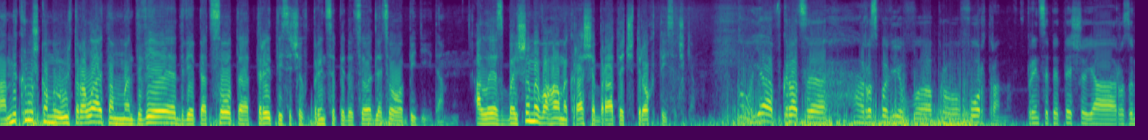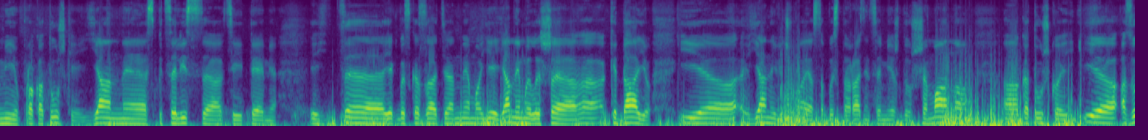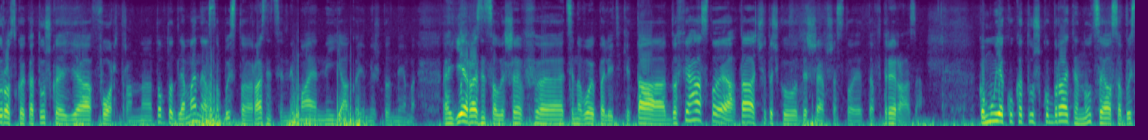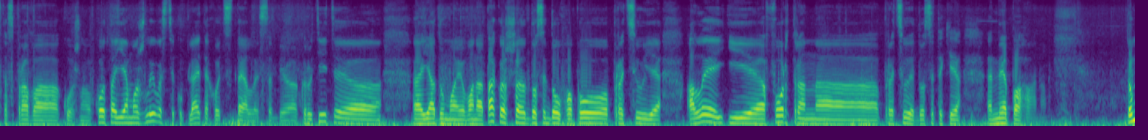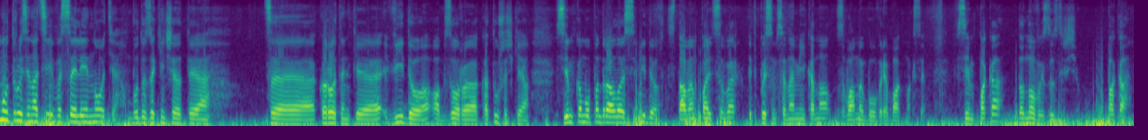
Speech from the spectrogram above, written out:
мікрушками, ультралайтом 2, 2500, 3000, в принципі, для цього підійде. Але з большими вагами краще брати 4000. Ну, я вкратце розповів про Фортран. Принципі, те, що я розумію про катушки, я не спеціаліст е, в цій темі. Це, як би сказати, не моє. Я ними лише е, кидаю. І е, я не відчуваю особисто різниці між Shimano катушкою і азуровською катушкою Fortran. Тобто для мене особисто різниці немає ніякої між ними. Є різниця лише в цінової політики. Та дофіга стоїть, а та чуточку дешевше стоїть в три рази. Кому яку катушку брати, ну це особиста справа кожного. В кого є можливості, купляйте хоч стели собі. Крутіть. е, е, Я думаю, вона також досить довго попрацює, але і Fortran е, працює досить таки непогано. Тому, друзі, на цій веселій ноті буду закінчувати це коротеньке відео, обзор катушечки. Всім, кому понравилось відео, ставимо пальці вверх, підписуємося на мій канал. З вами був Рибак Максим. Всім пока, до нових зустрічей. Пока.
